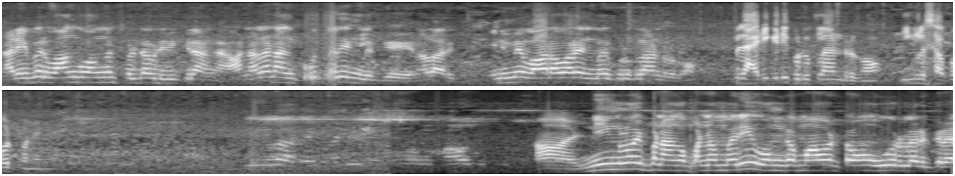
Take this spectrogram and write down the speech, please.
நிறைய பேர் வாங்குவாங்கன்னு சொல்லிட்டு அப்படி விற்கிறாங்க அதனால நாங்க கொடுத்தது எங்களுக்கு நல்லா இருக்கு இனிமே வார வாரம் இந்த மாதிரி கொடுக்கலாம்னு இருக்கோம். இல்லை அடிக்கடி கொடுக்கலான்னு இருக்கோம். நீங்களும் சப்போர்ட் பண்ணுங்க. ஆ நீங்களும் இப்ப நாங்க பண்ண மாதிரி உங்க மாவட்டம் ஊர்ல இருக்கிற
